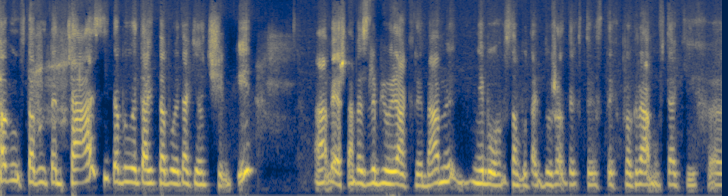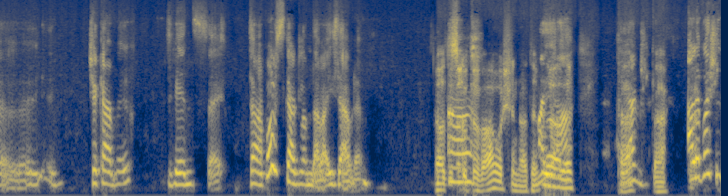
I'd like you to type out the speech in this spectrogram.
To był, to był ten czas i to były, tak, to były takie odcinki. A wiesz, nawet zrobiły jak ryba. Nie było znowu tak dużo tych, tych, tych programów takich e, ciekawych, więc e, cała Polska oglądała Izaurę. No, dyskutowało się na tym, no, ja, ale tak, tak. Ale właśnie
